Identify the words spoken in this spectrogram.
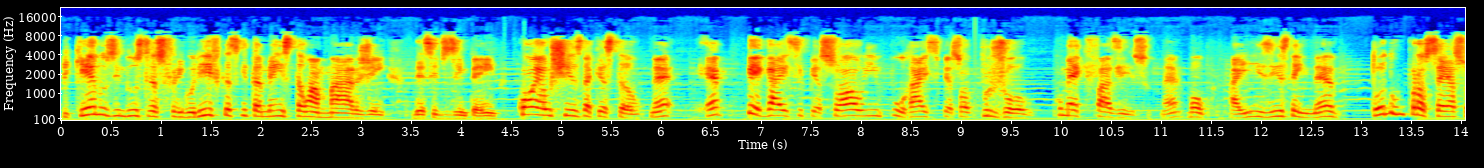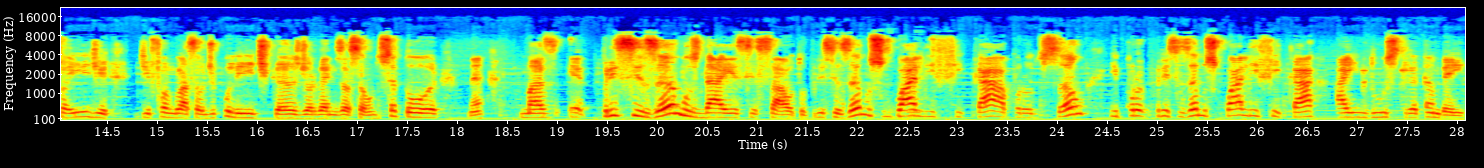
pequenas indústrias frigoríficas que também estão à margem desse desempenho. Qual é o X da questão? Né? É pegar esse pessoal e empurrar esse pessoal para o jogo. Como é que faz isso? Né? Bom, aí existem né, todo um processo aí de, de formulação de políticas, de organização do setor, né? mas é, precisamos dar esse salto, precisamos qualificar a produção e pro, precisamos qualificar a indústria também,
